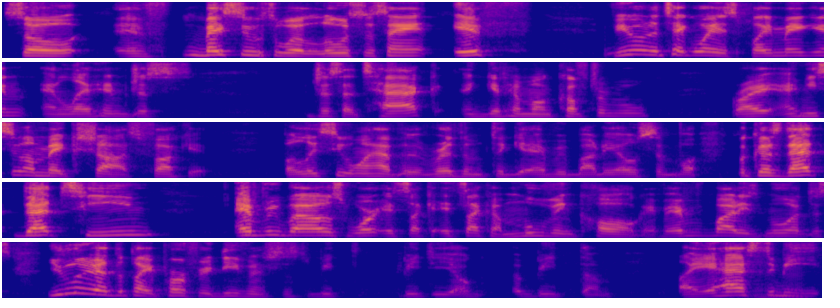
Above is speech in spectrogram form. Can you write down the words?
So if basically it's what Lewis was saying, if if you were to take away his playmaking and let him just just attack and get him uncomfortable, right? And he's still gonna make shots, fuck it. But at least he won't have the rhythm to get everybody else involved. Because that that team, everybody else work. It's like it's like a moving cog. If everybody's moving at this, you literally have to play perfect defense just to beat beat the beat them. Like it has to be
